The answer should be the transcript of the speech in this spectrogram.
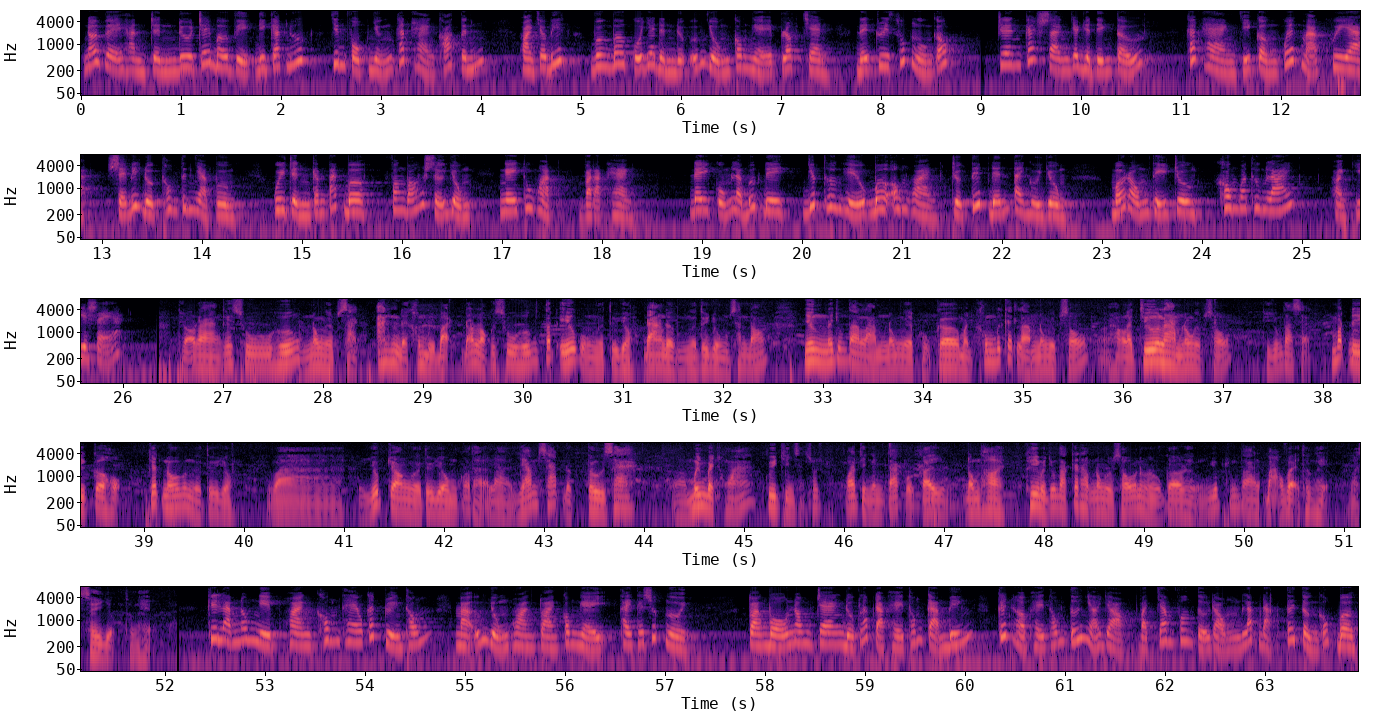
Nói về hành trình đưa trái bơ Việt đi các nước, chinh phục những khách hàng khó tính, Hoàng cho biết vườn bơ của gia đình được ứng dụng công nghệ blockchain để truy xuất nguồn gốc. Trên các sàn giao dịch điện tử, khách hàng chỉ cần quét mã QR sẽ biết được thông tin nhà vườn, quy trình canh tác bơ, phân bón sử dụng, ngày thu hoạch và đặt hàng. Đây cũng là bước đi giúp thương hiệu bơ ông Hoàng trực tiếp đến tay người dùng, mở rộng thị trường không qua thương lái. Hoàng chia sẻ rõ ràng cái xu hướng nông nghiệp sạch ăn để không bị bệnh đó là cái xu hướng tất yếu của người tiêu dùng đang được người tiêu dùng săn đón nhưng nếu chúng ta làm nông nghiệp hữu cơ mà không biết cách làm nông nghiệp số hoặc là chưa làm nông nghiệp số thì chúng ta sẽ mất đi cơ hội kết nối với người tiêu dùng và giúp cho người tiêu dùng có thể là giám sát được từ xa Ờ, minh bạch hóa quy trình sản xuất quá trình canh tác của cây đồng thời khi mà chúng ta kết hợp nông nghiệp số với nông nghiệp hữu cơ thì cũng giúp chúng ta bảo vệ thương hiệu và xây dựng thương hiệu khi làm nông nghiệp, Hoàng không theo cách truyền thống mà ứng dụng hoàn toàn công nghệ thay thế sức người. Toàn bộ nông trang được lắp đặt hệ thống cảm biến, kết hợp hệ thống tưới nhỏ giọt và chăm phân tự động lắp đặt tới từng gốc bơ.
